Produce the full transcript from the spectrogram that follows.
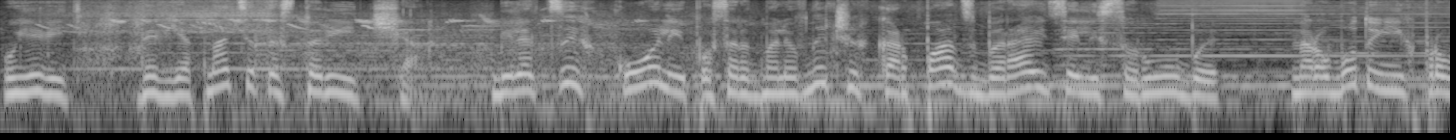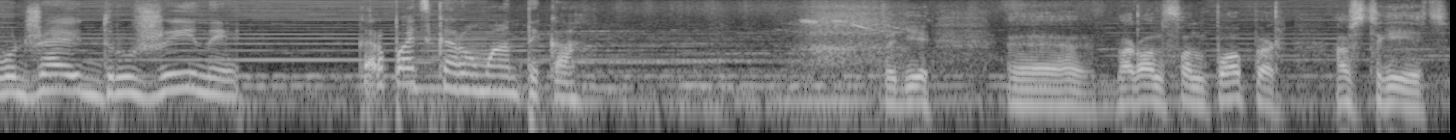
Уявіть, 19 сторіччя. Біля цих колій посеред мальовничих Карпат збираються лісоруби. На роботу їх проводжають дружини. Карпатська романтика. Тоді барон фон Попер, австрієць,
